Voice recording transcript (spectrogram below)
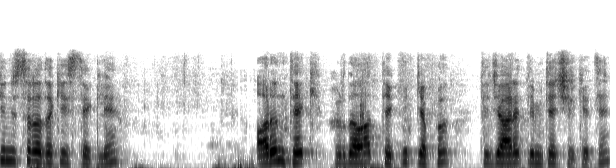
İkinci sıradaki istekli Arıntek Hırdavat Teknik Yapı Ticaret Limited şirketi.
